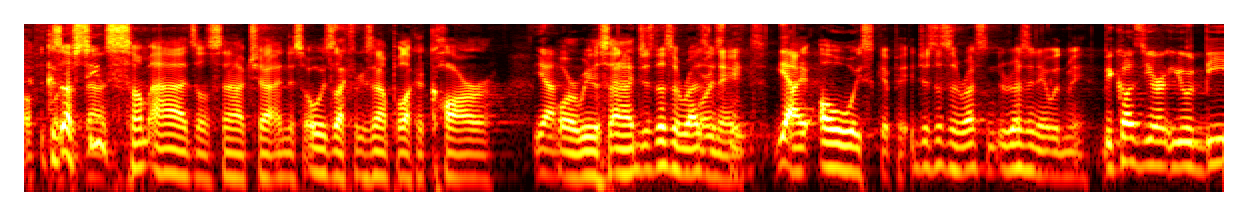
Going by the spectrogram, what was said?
of Because. I've seen some ads on Snapchat, and it's always like, for example, like a car Yeah. or real estate, and it just doesn't resonate. yeah. I always skip it. It just doesn't res- resonate with me. because you're you will be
